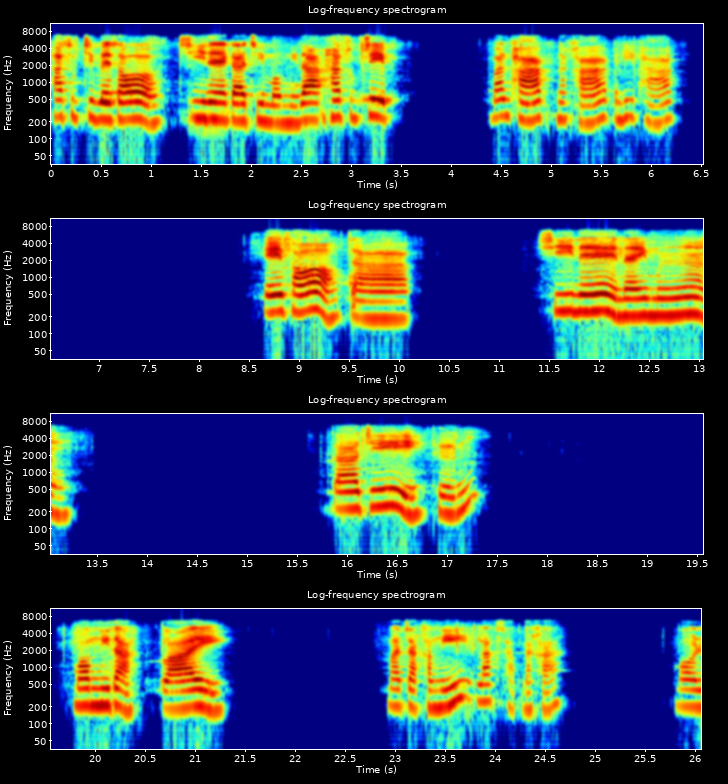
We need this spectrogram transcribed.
ฮาสุจิเบซอชิเนกาจิมอมิดะฮาสุจิบ้านพักนะคะ เป็นที่พัก เอซอจากชิเนในเมือง กาจีถึง มอมนิดะไกล มาจากคำนี้ลากศัพท์นะคะบอล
